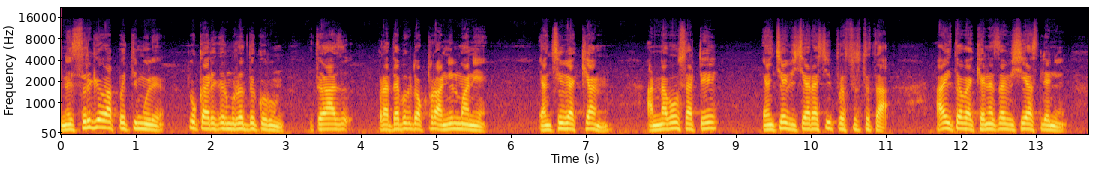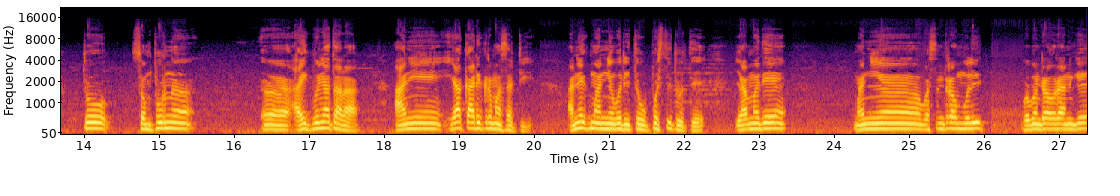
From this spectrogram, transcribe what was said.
नैसर्गिक आपत्तीमुळे तो कार्यक्रम रद्द करून इथं आज प्राध्यापक डॉक्टर अनिल माने यांचे व्याख्यान अण्णाभाऊ साठे यांच्या विचाराची प्रस्तुतता हा इथं व्याख्यानाचा विषय असल्याने तो संपूर्ण ऐकविण्यात आला आणि या कार्यक्रमासाठी अनेक मान्यवर इथं उपस्थित होते. यामध्ये माननीय वसंतराव मुळीक बबनराव रानगे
